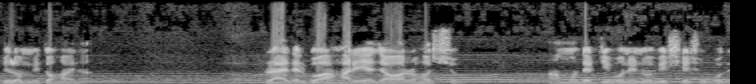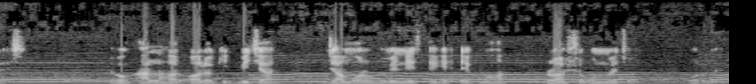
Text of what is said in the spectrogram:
বিলম্বিত হয় না। রায়দের গোয়া হারিয়ে যাওয়ার রহস্য আমাদের জীবনে নবীর শেষ উপদেশ এবং আল্লাহর অলৌকিক বিচার যা মরুভূমির নিচ থেকে এক মহৎ রহস্য উন্মোচন করবে।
